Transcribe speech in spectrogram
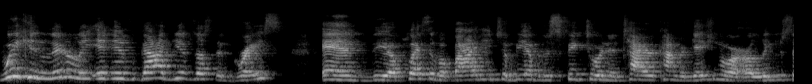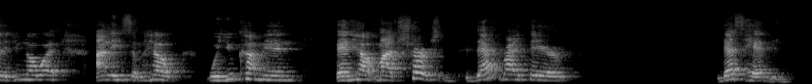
We can literally, and if God gives us the grace and the uh, place of abiding to be able to speak to an entire congregation or a leader says, you know what, I need some help will you come in and help my church? That right there, that's heavy.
